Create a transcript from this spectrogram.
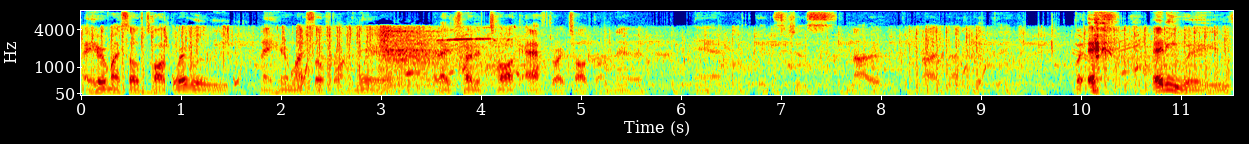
I hear myself talk regularly and I hear myself on there and I try to talk after I talk on there and it's just not a, not, not a good thing. But anyways,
